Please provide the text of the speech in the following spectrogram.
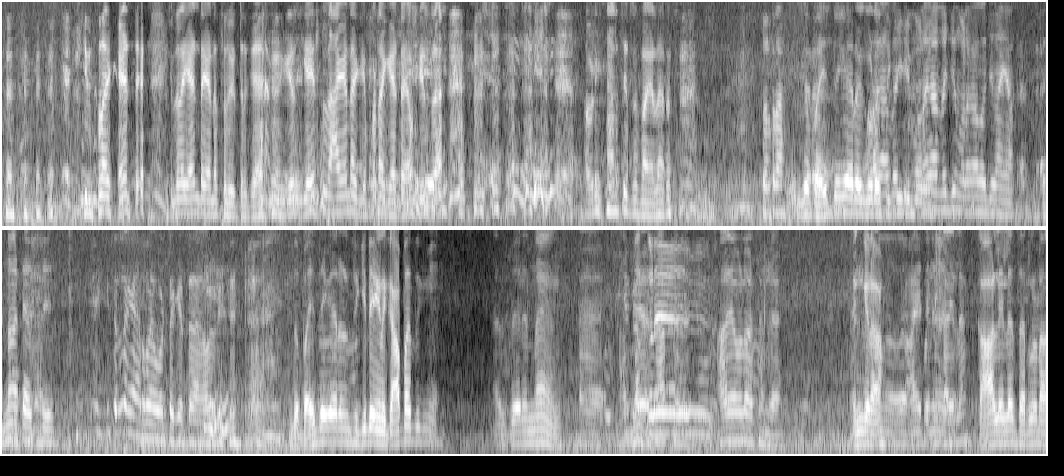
இதெல்லாம் ஏன்ட்ட இதெல்லாம் ஏன்ட்ட என்ன சொல்லிட்டு இருக்க இது கேட்டு நான் ஏன்டா எப்படா கேட்டேன் அப்படின்ற? அப்படி நினச்சிட்டு இருப்பாங்க எல்லாரும். சொல்கிறா இந்த பைத்தியக்காரன் கூட சிக்கி மிளகா பஜ்ஜி மிளகா பஜ்ஜி தான் என்ன டேஸ்ட்டு இதெல்லாம் யாரா ஓட்ட கேட்டா? அப்படி. இந்த பைத்தியக்காரன் சிக்கிட்டு எங்களை காப்பாத்துக்குங்க. அது பேர் என்ன? அது எவ்வளோ வச்சாங்க எங்கடா? ஒரு ஆயிரத்தி காலையில்? காலையில் தரலடா.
